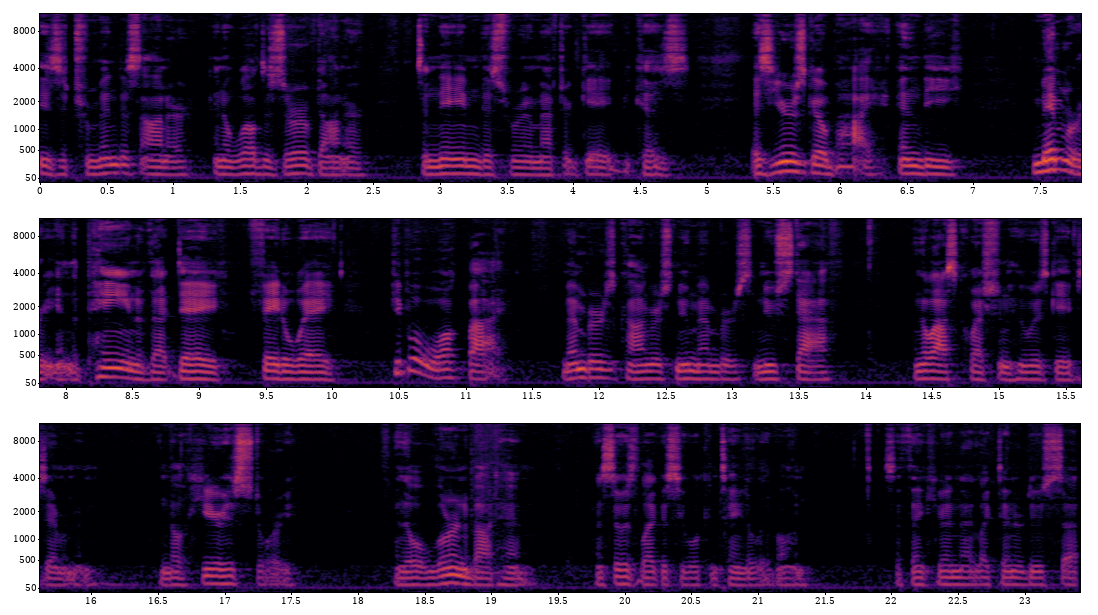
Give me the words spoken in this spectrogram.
is a tremendous honor and a well-deserved honor to name this room after Gabe because as years go by and the memory and the pain of that day fade away, people walk by, members of Congress, new members, new staff, and they'll ask question, who is Gabe Zimmerman? And they'll hear his story and they'll learn about him. And so his legacy will continue to live on. So thank you, and I'd like to introduce uh,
